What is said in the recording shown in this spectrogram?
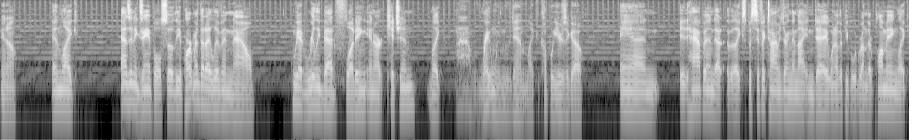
you know? And like, as an example, so the apartment that I live in now, we had really bad flooding in our kitchen, like right when we moved in, like a couple years ago. And it happened at like specific times during the night and day when other people would run their plumbing. Like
